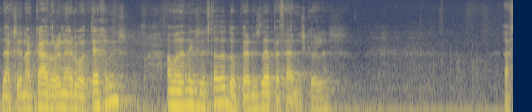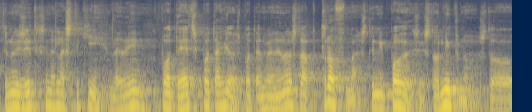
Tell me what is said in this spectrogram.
Εντάξει, ένα κάδρο, ένα έργο τέχνης, άμα δεν έχεις λεφτά δεν το παίρνεις, δεν πεθάνεις κιόλας. Αυτήν η ζήτηση είναι ελαστική. Δηλαδή, πότε έτσι, πότε αλλιώς. Πότε ενβενενό στα τρόφιμα, στην υπόδειξη, στον ύπνο, στο...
